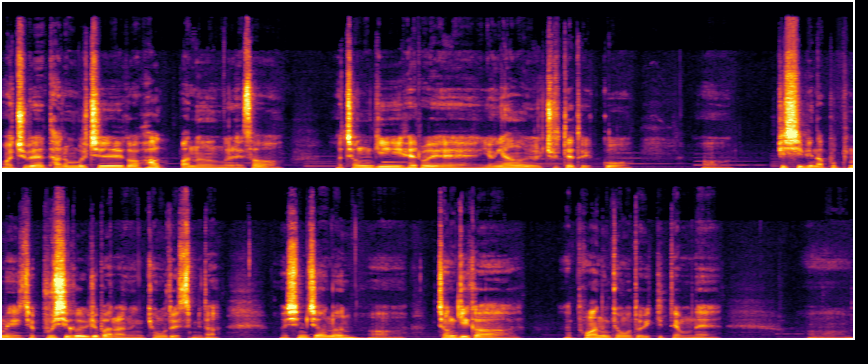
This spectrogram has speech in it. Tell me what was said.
어, 주변에 다른 물질과 화학 반응을 해서 어, 전기 회로에 영향을 줄 때도 있고 어, PCB나 부품에 이제 부식을 유발하는 경우도 있습니다. 어, 심지어는 어, 전기가 통하는 경우도 있기 때문에 어,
